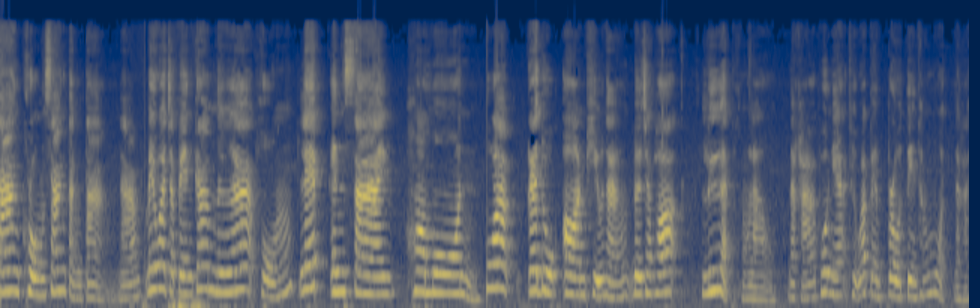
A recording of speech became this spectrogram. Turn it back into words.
สร้างโครงสร้างต่างๆนะไม่ว่าจะเป็นกล้ามเนื้อ ผมเล็บเอนไซม์ฮอร์โมนพวกกระดูกอ่อนผิวหนัง โดยเฉพาะ เลือดของเรานะคะ พวกนี้ถือว่าเป็นโปรตีนทั้งหมดนะคะ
